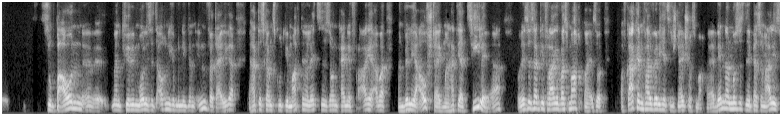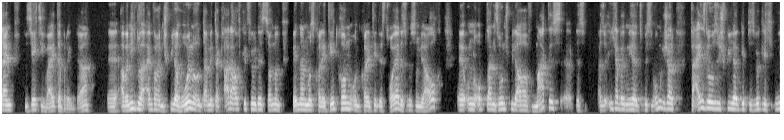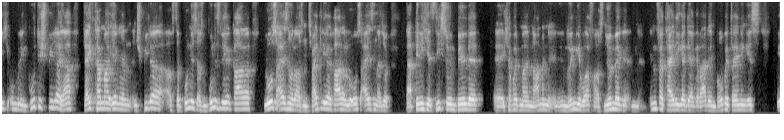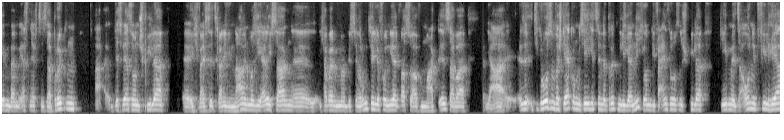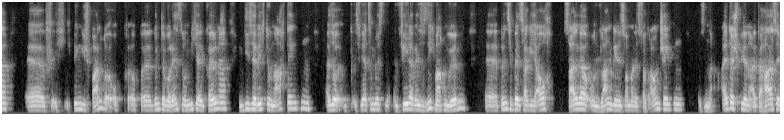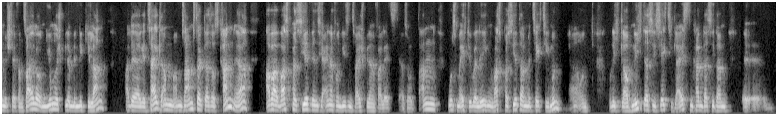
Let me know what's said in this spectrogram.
zu bauen. Äh, man, Quirin Moll ist jetzt auch nicht unbedingt ein Innenverteidiger. Er hat das ganz gut gemacht in der letzten Saison, keine Frage. Aber man will ja aufsteigen, man hat ja Ziele. Ja? Und jetzt ist halt die Frage, was macht man? Also auf gar keinen Fall würde ich jetzt einen Schnellschuss machen. Ja? Wenn, dann muss es eine Personalie sein, die 60 weiterbringt. Ja? Äh, aber nicht nur einfach einen Spieler holen und damit der Kader aufgefüllt ist, sondern wenn, dann muss Qualität kommen und Qualität ist teuer, das wissen wir auch. Äh, und ob dann so ein Spieler auch auf dem Markt ist, das, also ich habe mir jetzt ein bisschen umgeschaut. Vereinslose Spieler gibt es wirklich nicht unbedingt gute Spieler. Ja, vielleicht kann man irgendeinen Spieler aus der Bundes, aus dem Bundesliga-Kader loseisen oder aus dem Zweitligakader loseisen. Also da bin ich jetzt nicht so im Bilde. Ich habe heute mal einen Namen in den Ring geworfen aus Nürnberg, ein Innenverteidiger, der gerade im Probetraining ist, eben beim ersten FC Saarbrücken. Ah, das wäre so ein Spieler, äh, ich weiß jetzt gar nicht den Namen, muss ich ehrlich sagen. Äh, ich habe halt immer ein bisschen rumtelefoniert, was so auf dem Markt ist, aber Ja, also die großen Verstärkungen sehe ich jetzt in der dritten Liga nicht und die vereinslosen Spieler geben jetzt auch nicht viel her. Äh, ich, bin gespannt, ob, ob äh, Günter Gorenzel und Michael Kölner in diese Richtung nachdenken. Also es wäre zumindest ein Fehler, wenn sie es nicht machen würden. Äh, prinzipiell sage ich auch, Salger und Lang, denen soll man das Vertrauen schenken. Das ist ein alter Spieler, ein alter Hase mit Stefan Salger und ein junger Spieler mit Niki Lang. Hat er ja gezeigt am, am Samstag, dass er es kann. Ja. Aber was passiert, wenn sich einer von diesen zwei Spielern verletzt? Also dann muss man echt überlegen, was passiert dann mit 60 München? Ja, und, und ich glaube nicht, dass sie 60 leisten kann, dass sie dann äh,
